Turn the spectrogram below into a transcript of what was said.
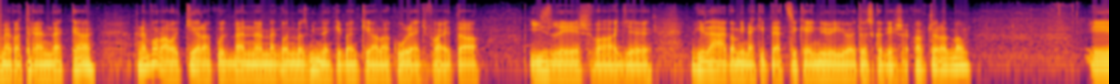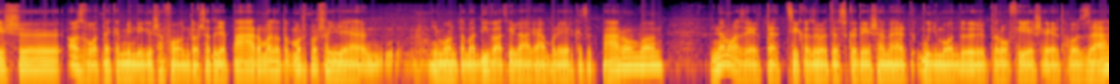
meg a trendekkel, hanem valahogy kialakult bennem, meg gondolom ez mindenkiben kialakul egyfajta ízlés, vagy világ, ami neki tetszik egy női öltözködésre kapcsolatban. És az volt nekem mindig is a fontos. Tehát, hogy a párom, az, most, most, hogy ugye, mondtam, a divat világából érkezett párom van, nem azért tetszik az öltözködése, mert úgymond ő profi és ért hozzá,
